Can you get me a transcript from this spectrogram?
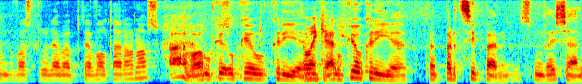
Quando o vosso programa puder voltar ao nosso, Ah, vamos. o, que, o que eu queria, Também queres? o que eu queria, pa- participando, se me deixarem,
